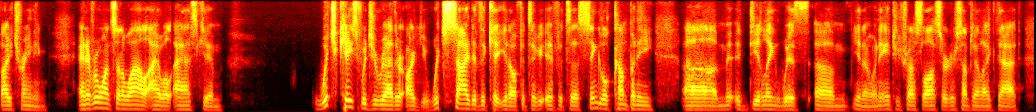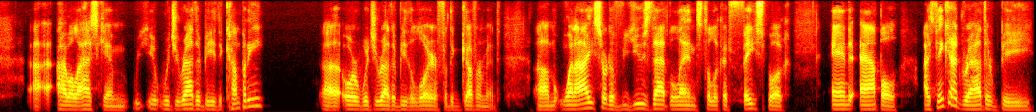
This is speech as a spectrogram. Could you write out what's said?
by training, and every once in a while I will ask him, which case would you rather argue? Which side of the case? You know, if it's a if it's a single company um, dealing with um, you know an antitrust lawsuit or something like that, I, I will ask him: Would you rather be the company, uh, or would you rather be the lawyer for the government? Um, when I sort of use that lens to look at Facebook and Apple, I think I'd rather be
